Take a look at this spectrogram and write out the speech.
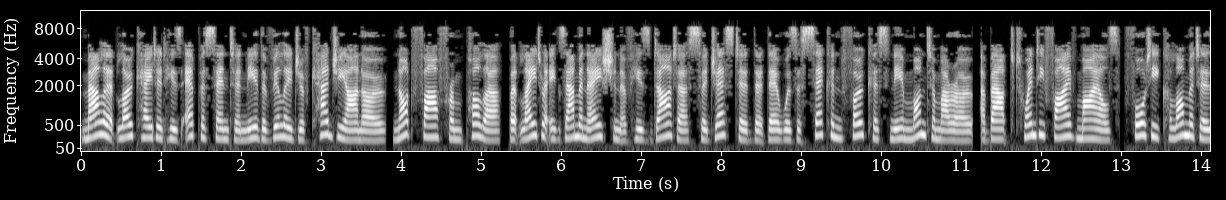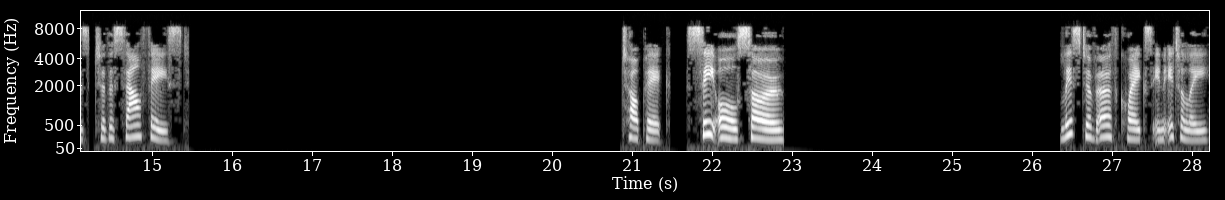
Mallet located his epicenter near the village of Caggiano, not far from Polla, but later examination of his data suggested that there was a second focus near Montemurro, about 25 miles 40 kilometers to the southeast. Topic. See also List of earthquakes in Italy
